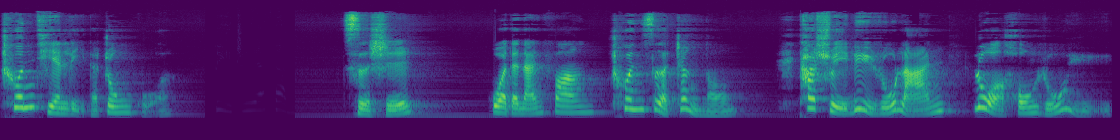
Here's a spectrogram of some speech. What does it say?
春天里的中国。此时，我的南方春色正浓，它水绿如蓝，落红如雨。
